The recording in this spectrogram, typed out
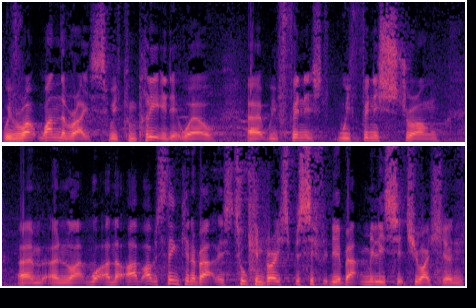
We've won the race, we've completed it well, uh, we've, finished, we've finished strong. Um, and like what, and I, I, was thinking about this, talking very specifically about Millie's situation.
